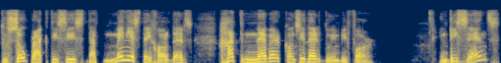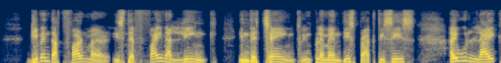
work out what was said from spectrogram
to show practices that many stakeholders had never considered doing before. In this sense, given that farmer is the final link in the chain to implement these practices, I would like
